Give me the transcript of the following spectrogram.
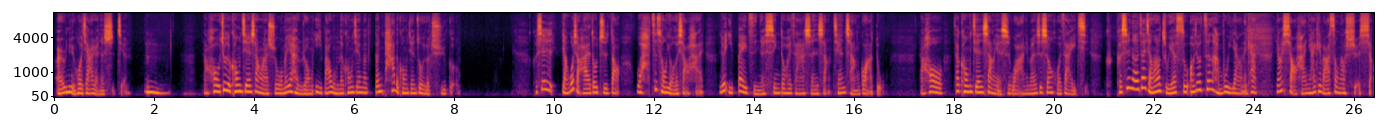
儿女或家人的时间。嗯，然后就是空间上来说，我们也很容易把我们的空间跟跟他的空间做一个区隔。是养过小孩都知道，哇！自从有了小孩，你就一辈子你的心都会在他身上牵肠挂肚。然后在空间上也是，哇！你们是生活在一起。可可是呢，在讲到主耶稣哦，就真的很不一样。你看，养小孩，你还可以把他送到学校，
